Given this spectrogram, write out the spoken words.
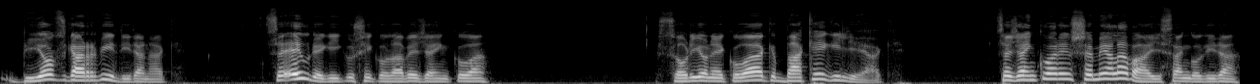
bihotz garbi diranak. Ze eurek ikusiko dabe jainkoa. Zorionekoak bake gileak. Ze jainkoaren seme alaba izango dira.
